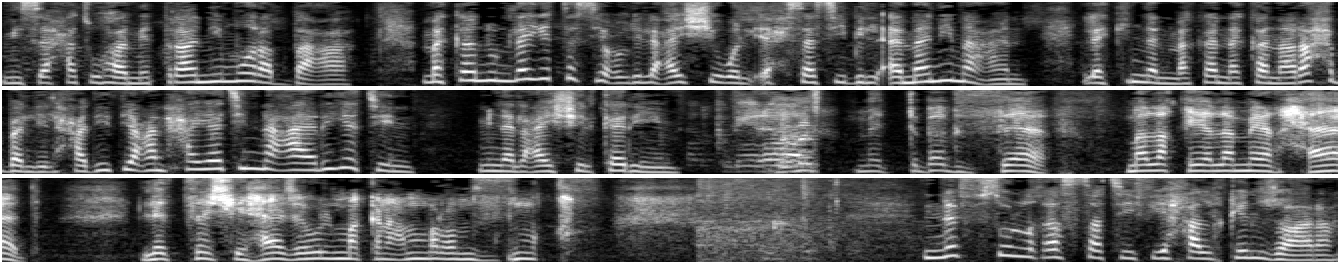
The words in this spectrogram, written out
مساحتها متران مربعة مكان لا يتسع للعيش والإحساس بالأمان معا لكن المكان كان رحبا للحديث عن حياة عارية من العيش الكريم. مدبة بزاف. ما لقي لا مرحاد لا حتى شي حاجة والما كنعمرهم الزنقه نفس الغصة في حلق الجارة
